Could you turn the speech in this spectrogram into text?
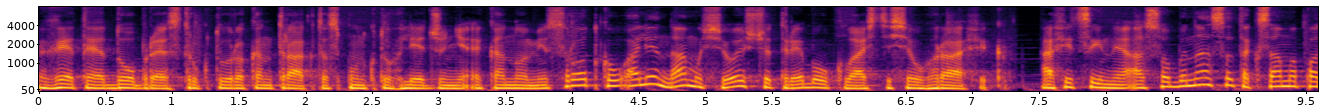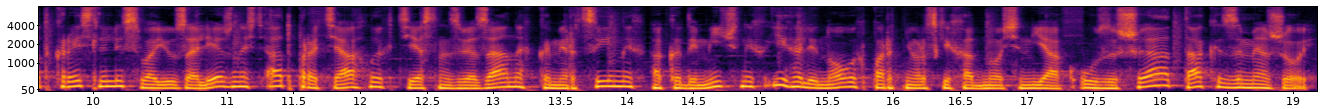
Гэтая добрая структура контракта з пункту гледжання эканоміі сродкаў, але нам усё яшчэ трэба ўкласціся ў графік. Афіцыйныя асобы NASAа таксама падкрэслілі сваю залежнасць ад працяглых цесна звязаных камерцыйных, акадэмічных і галіновых партнёрскіх адносін як у ЗША, так і за мяжой.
